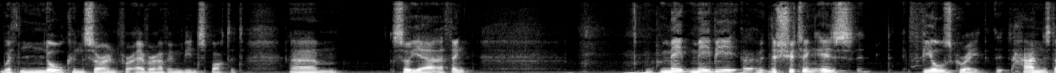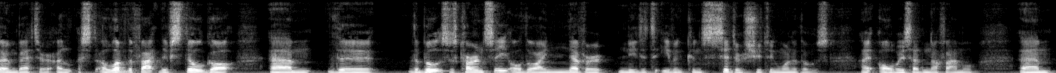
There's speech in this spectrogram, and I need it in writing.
with no concern for ever having been spotted. Um, so yeah, I think may- maybe uh, the shooting is feels great, hands down better. I, I love the fact they've still got um, the the bullets as currency, although I never needed to even consider shooting one of those. I always had enough ammo. Um,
